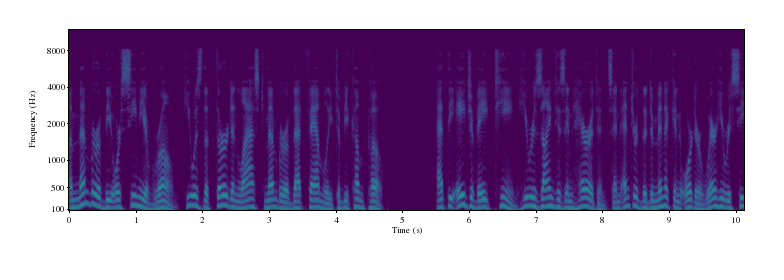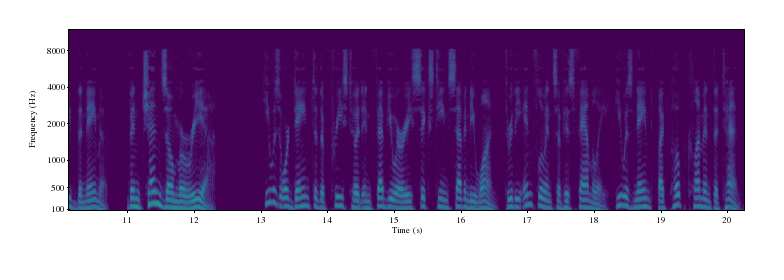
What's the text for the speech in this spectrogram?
A member of the Orsini of Rome, he was the third and last member of that family to become pope. At the age of 18 he resigned his inheritance and entered the Dominican order where he received the name of Vincenzo Maria. He was ordained to the priesthood in February 1671. Through the influence of his family, he was named, by Pope Clement X,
